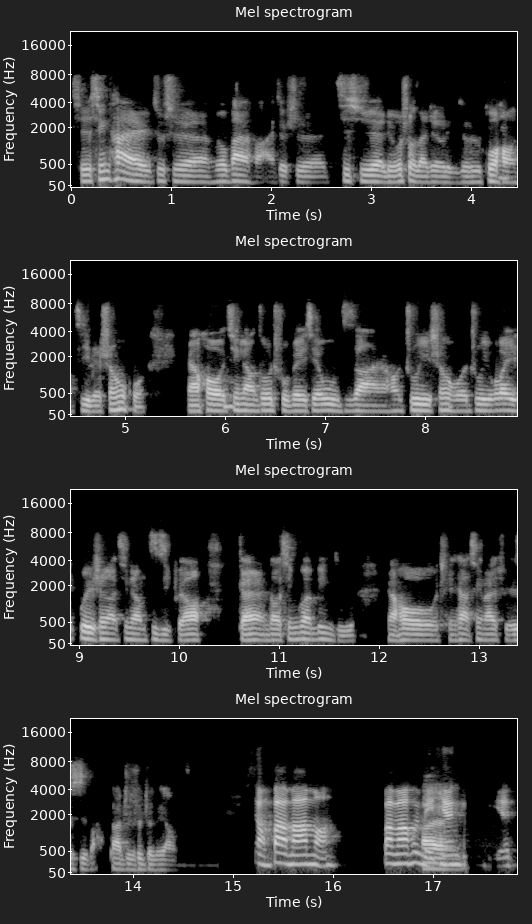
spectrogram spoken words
其实心态就是没有办法，就是继续留守在这里，就是过好自己的生活，然后尽量多储备一些物资啊，然后注意生活，注意卫卫生啊，尽量自己不要感染到新冠病毒，然后沉下心来学习吧，大致是这个样子。想爸妈吗？爸妈会每天给你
